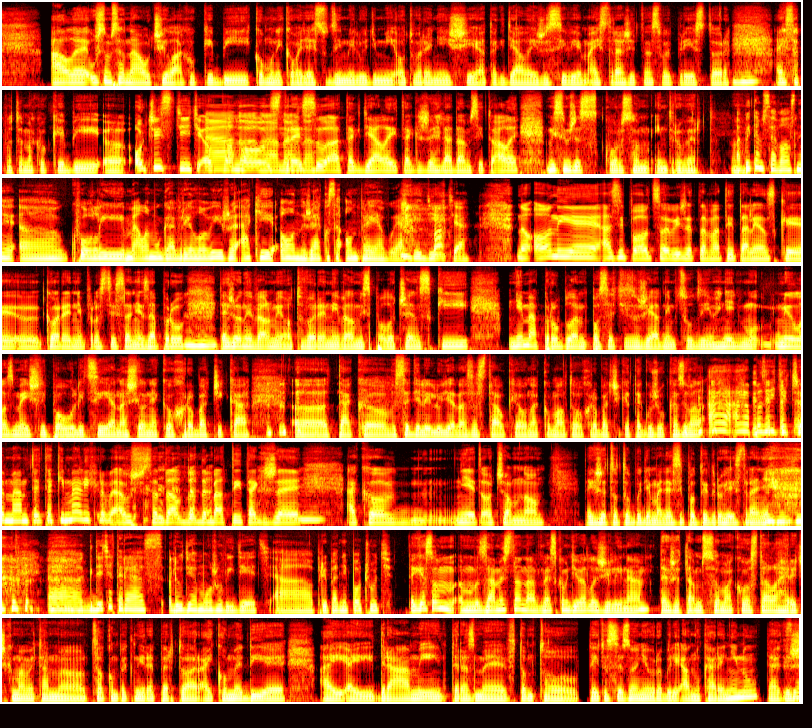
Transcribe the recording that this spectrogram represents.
ale už som sa naučila ako keby komunikovať aj s cudzími ľuďmi otvorenejšie a tak ďalej, že si viem aj strážiť ten svoj priestor, mm-hmm. aj sa potom ako keby uh, očistiť od áno, toho áno, stresu áno. a tak ďalej, takže hľadám si to. Ale myslím, že skôr som introvert. No. A pýtam sa vlastne uh, kvôli malému Gabrielovi, že aký je on, že ako sa on prejavuje, aké je dieťa. no on je asi po otcovi, že tam má tie talianské uh, korene, proste sa nezaprú, mm-hmm. takže on je veľmi otvorený, veľmi spoločenský. Nemá problém v podstate so žiadnym cudzím. Hneď mu, minule sme išli po ulici a našiel nejakého chrobačika, uh, tak uh, sedeli ľudia na zastávke, on ako mal toho chrobačika, tak už ukazoval, a, a pozrite, čo mám, to je taký malý chroba a už sa dal do debaty, takže ako nie je to o čom, no. Takže toto bude mať asi po tej druhej strane. A kde ťa teraz ľudia môžu vidieť a prípadne počuť? Tak ja som zamestnaná v Mestskom divadle Žilina, takže tam som ako stála herečka, máme tam celkom pekný repertoár, aj komédie, aj, aj drámy, teraz sme v tomto, tejto sezóne urobili Annu Kareninu. Takže,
